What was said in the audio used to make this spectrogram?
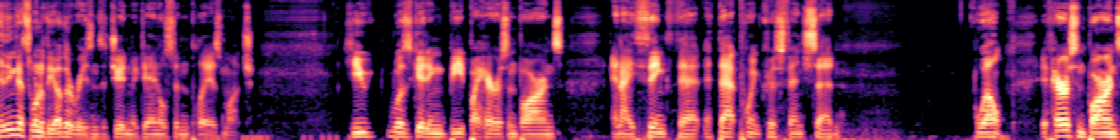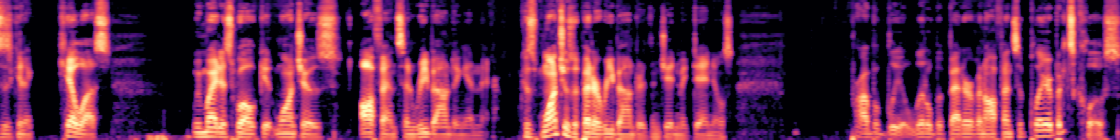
I think that's one of the other reasons that Jaden McDaniels didn't play as much. He was getting beat by Harrison Barnes, and I think that at that point Chris Finch said, "Well, if Harrison Barnes is going to kill us, we might as well get Juancho's offense and rebounding in there because Juancho's a better rebounder than Jaden McDaniels. Probably a little bit better of an offensive player, but it's close."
